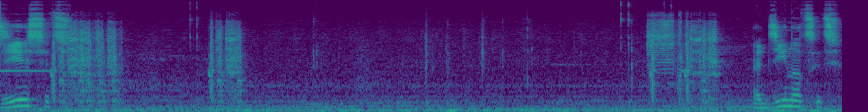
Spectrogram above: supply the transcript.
Десять. Одиннадцать.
